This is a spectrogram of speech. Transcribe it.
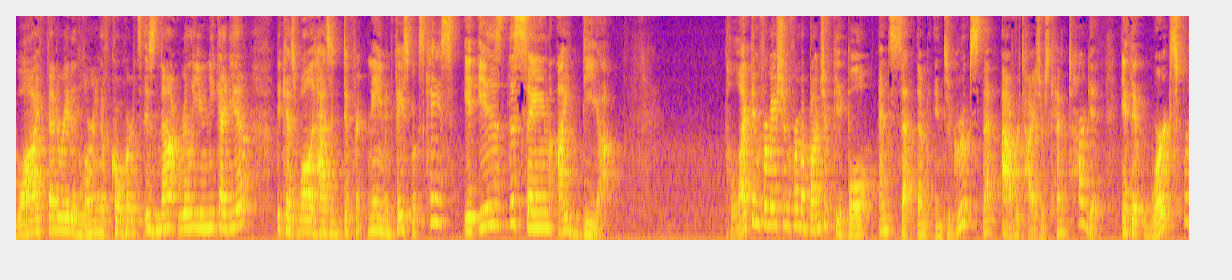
Why federated learning of cohorts is not really a unique idea? Because while it has a different name in Facebook's case, it is the same idea collect information from a bunch of people and set them into groups that advertisers can target. If it works for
